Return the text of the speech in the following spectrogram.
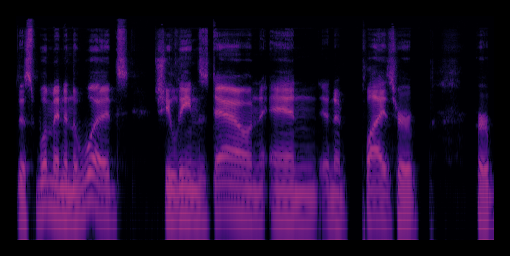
this woman in the woods, she leans down and and applies her her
